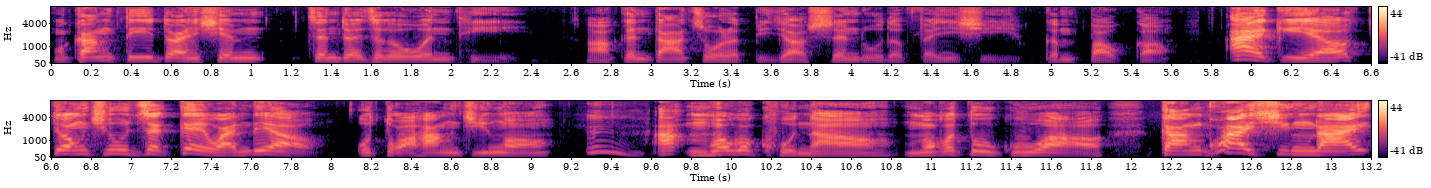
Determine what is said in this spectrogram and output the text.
我刚第一段先针对这个问题啊，跟大家做了比较深入的分析跟报告。爱记哦，中秋节过完了。有大行情哦，嗯啊，唔好个困啊，唔好个度孤啊，赶快醒来！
